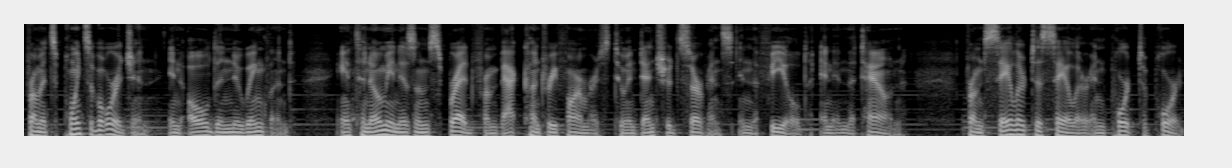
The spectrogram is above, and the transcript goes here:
From its points of origin in Old and New England, antinomianism spread from backcountry farmers to indentured servants in the field and in the town. From sailor to sailor and port to port,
